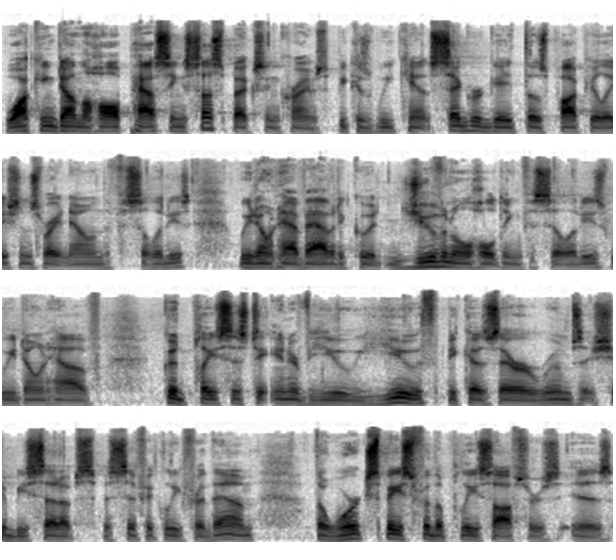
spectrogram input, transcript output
walking down the hall passing suspects in crimes because we can't segregate those populations right now in the facilities. We don't have adequate juvenile holding facilities. We don't have good places to interview youth because there are rooms that should be set up specifically for them. The workspace for the police officers is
